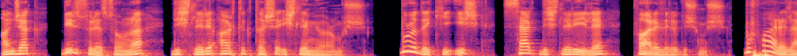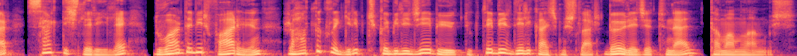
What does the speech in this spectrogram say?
Ancak bir süre sonra dişleri artık taşa işlemiyormuş. Buradaki iş sert dişleriyle farelere düşmüş. Bu fareler sert dişleriyle duvarda bir farenin rahatlıkla girip çıkabileceği büyüklükte bir delik açmışlar. Böylece tünel tamamlanmış.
